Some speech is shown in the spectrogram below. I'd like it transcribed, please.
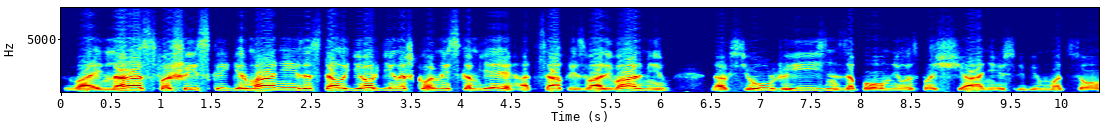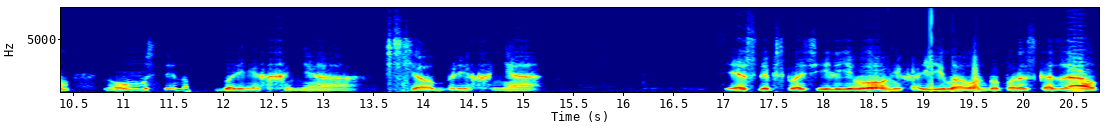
Война с фашистской Германией застала Георгия на школьной скамье, отца призвали в армию. На всю жизнь запомнилось прощание с любимым отцом. Ну, сынок, брехня, все брехня. Если б спросили его, Михаила, он бы порассказал,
